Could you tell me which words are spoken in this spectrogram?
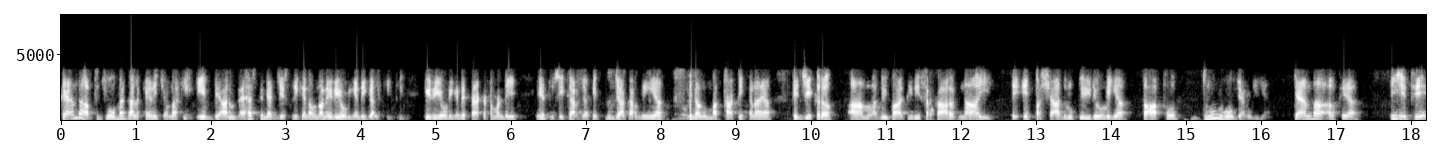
ਕਹਿਣ ਦਾ ਅਰਥ ਜੋ ਮੈਂ ਗੱਲ ਕਹਿਣੀ ਚਾਹੁੰਦਾ ਕਿ ਇਹ ਬਿਆਨ ਬਹਿਸ ਤੇ ਜਿਸ ਤਰੀਕੇ ਨਾਲ ਉਹਨਾਂ ਨੇ ਰਿਓੜੀਆਂ ਦੀ ਗੱਲ ਕੀਤੀ, ਕਿ ਰਿਓੜੀਆਂ ਦੇ ਪੈਕਟ ਵੰਡੇ, ਇਹ ਤੁਸੀਂ ਘਰ ਜਾ ਕੇ ਪੂਜਾ ਕਰਨੀ ਆ, ਇਹਨਾਂ ਨੂੰ ਮੱਥਾ ਟੇਕਣਾ ਆ, ਤੇ ਜੇਕਰ ਆਮ ਆਦਮੀ ਪਾਰਟੀ ਦੀ ਸਰਕਾਰ ਨਾ ਆਈ, ਤੇ ਇਹ ਪ੍ਰਸ਼ਾਦ ਰੂਪੀ ਰਿਓੜੀਆਂ ਤਾਂ ਹੱਥੋਂ ਦੂਰ ਹੋ ਜਾਣਗੀਆਂ। ਕਹਿਣ ਦਾ ਅਰਥ ਆ ਕਿ ਇੱਥੇ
